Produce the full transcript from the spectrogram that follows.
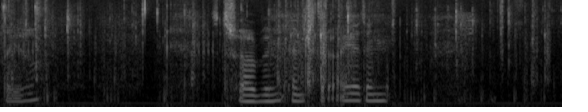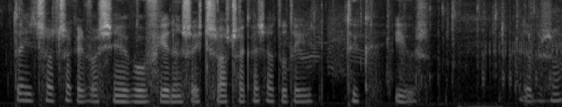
Także. Strzelby M4A1. To nie trzeba czekać właśnie, bo w 1.6 trzeba czekać, a tutaj tyk i już. Dobrze.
